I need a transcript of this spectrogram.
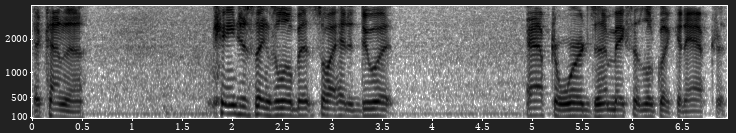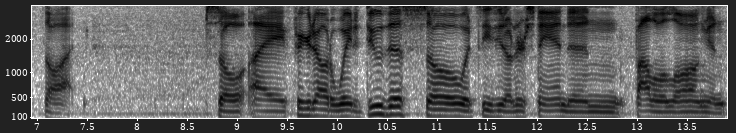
it kind of changes things a little bit so I had to do it afterwards and it makes it look like an afterthought. So I figured out a way to do this so it's easy to understand and follow along and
